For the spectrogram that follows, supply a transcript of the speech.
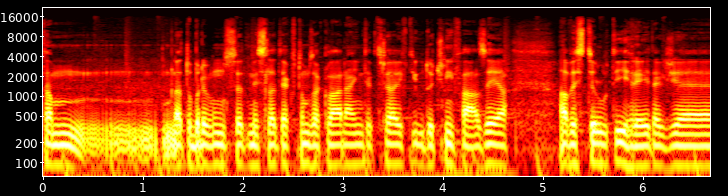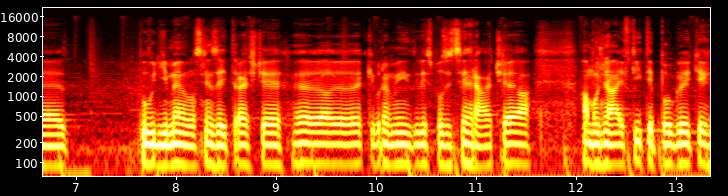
tam na to budeme muset myslet jak v tom zakládání, tak třeba i v té útočné fázi a, a ve stylu té hry, takže uvidíme vlastně zítra ještě, uh, jaký budeme mít k dispozici hráče a, a možná i v té typologii těch,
